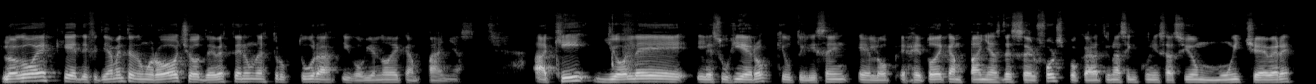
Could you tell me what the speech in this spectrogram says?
Luego es que definitivamente número 8 debes tener una estructura y gobierno de campañas. Aquí yo le, le, sugiero que utilicen el objeto de campañas de Salesforce porque ahora tiene una sincronización muy chévere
